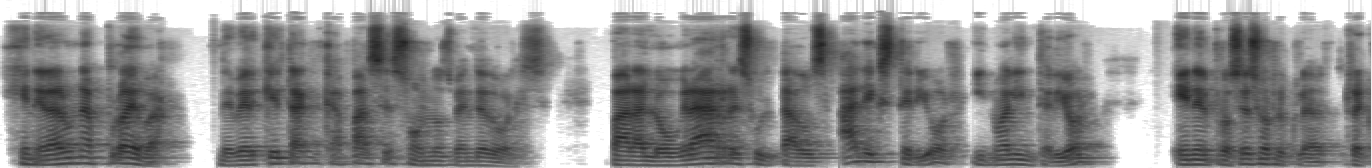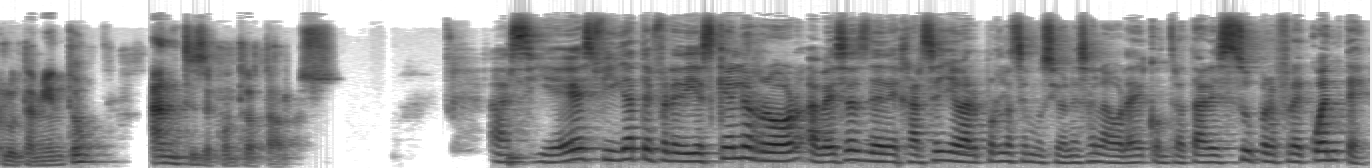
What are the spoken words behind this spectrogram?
generar una prueba de ver qué tan capaces son los vendedores para lograr resultados al exterior y no al interior en el proceso de reclutamiento antes de contratarlos. Así es, fíjate Freddy, es que el error a veces de dejarse llevar por las emociones a la hora de contratar es súper frecuente,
